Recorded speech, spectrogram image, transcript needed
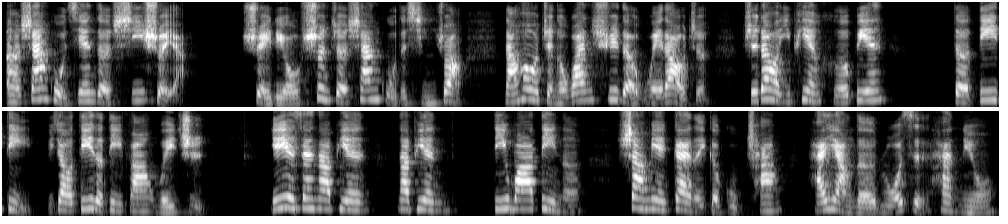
呃山谷间的溪水啊，水流顺着山谷的形状，然后整个弯曲的围绕着，直到一片河边的低地比较低的地方为止。爷爷在那片那片低洼地呢，上面盖了一个谷仓，还养了骡子和牛。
